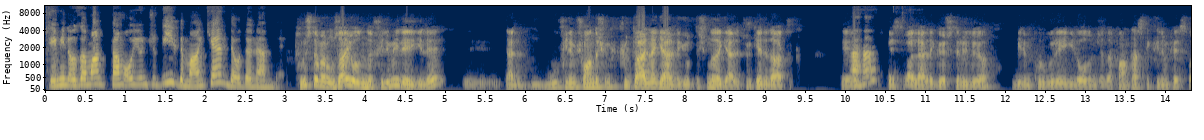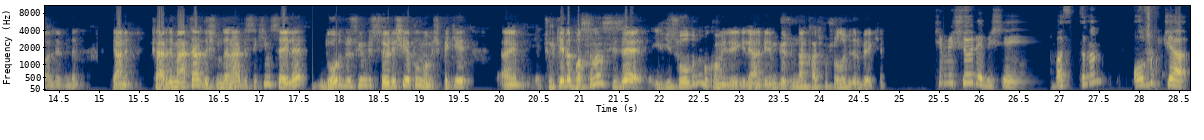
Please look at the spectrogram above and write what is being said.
Cemil o zaman tam oyuncu değildi, mankendi o dönemde. Turist Ömer Uzay Yolu'nda filmiyle ilgili yani bu film şu anda çünkü kült haline geldi. Yurt dışında da geldi. Türkiye'de de artık e, festivallerde gösteriliyor. Bilim kurguyla ilgili olunca da fantastik film festivallerinde. Yani Ferdi Merter dışında neredeyse kimseyle doğru düzgün bir söyleşi yapılmamış. Peki yani Türkiye'de basının size ilgisi oldu mu bu konuyla ilgili? Yani benim gözümden kaçmış olabilir belki. Şimdi şöyle bir şey. Basının oldukça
